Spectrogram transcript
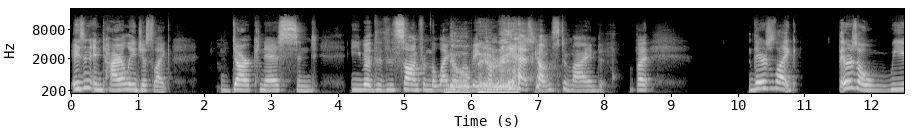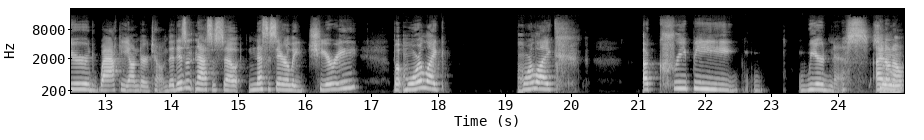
isn't entirely just like darkness and even the, the song from the Lego No movie comes, yes, comes to mind. But there's like there's a weird wacky undertone that isn't necessarily necessarily cheery but more like more like a creepy weirdness. I don't know.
